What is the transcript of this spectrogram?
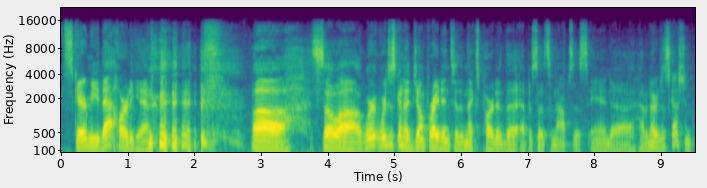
scare me that hard again. uh, so uh, we're we're just gonna jump right into the next part of the episode synopsis and uh, have another discussion.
